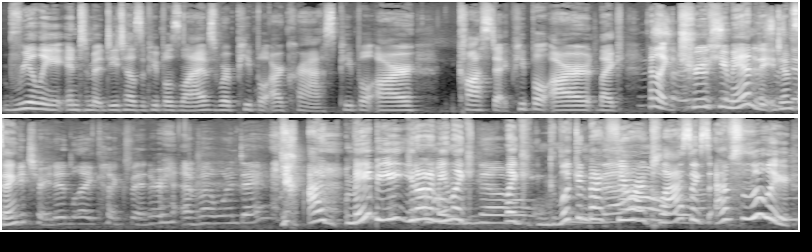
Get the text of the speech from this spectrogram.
really intimate details of people's lives where people are crass people are caustic. People are like kind of like So true humanity. Do you know what I'm saying? Be traded like Huck Finn or Emma one day. Yeah, I maybe you know what I mean. Oh, Like no. like looking back through our classics, absolutely.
